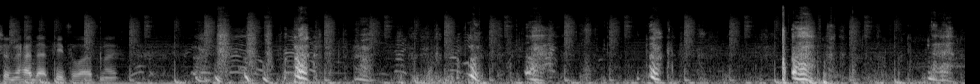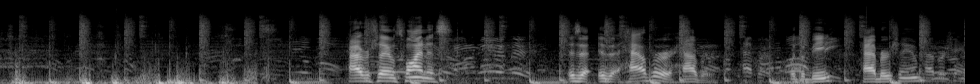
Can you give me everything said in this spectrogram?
Shouldn't have had that pizza last night. Haversham's finest. Is it is it Haver or Haber? With the B? Habersham? Habersham.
